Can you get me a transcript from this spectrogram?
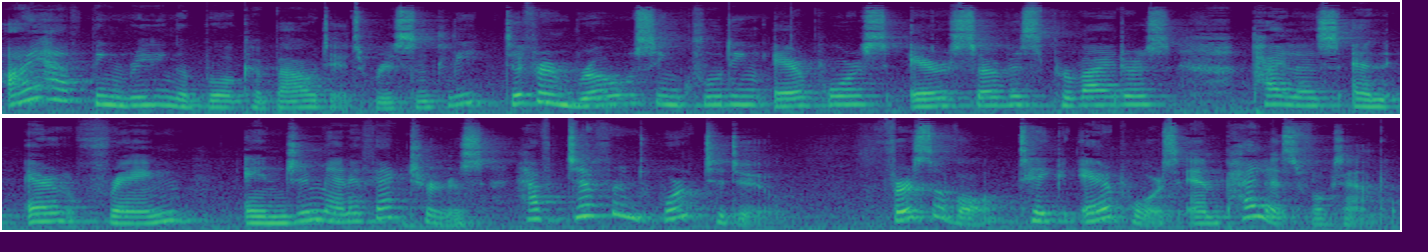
I have been reading a book about it recently. Different roles, including airports, air service providers, pilots, and airframe engine manufacturers, have different work to do. First of all, take airports and pilots for example.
